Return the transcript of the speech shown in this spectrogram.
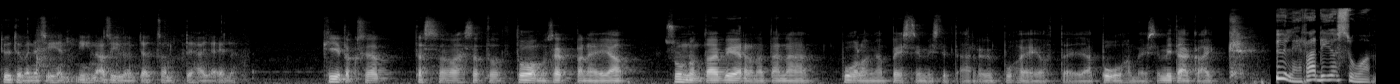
tyytyväinen siihen, niihin asioihin, mitä olet saanut tehdä ja elää? Kiitoksia tässä vaiheessa tuota Tuomo Seppänen ja sunnuntai vierana tänään Puolangan pessimistit ry puheenjohtaja ja puuhamies ja mitä kaikkea. Yle Radio Suomi.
